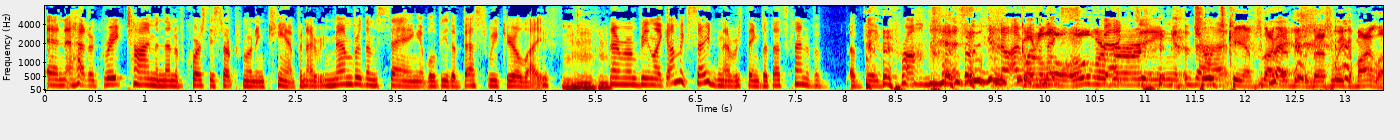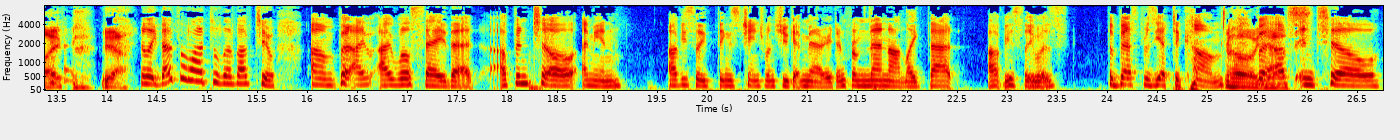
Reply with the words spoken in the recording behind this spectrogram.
and had a great time. And then, of course, they start promoting camp. And I remember them saying it will be the best week of your life. Mm-hmm. And I remember being like, I'm excited and everything, but that's kind of a, a big promise. you know, I Going a wasn't little expecting that. Church camp's not going to be the best week of my life. Yeah. You're like, that's a lot to live up to. Um, but I, I will say that up until, I mean, obviously things change once you get married. And from then on, like that obviously was the best was yet to come. Oh, but yes. up until,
